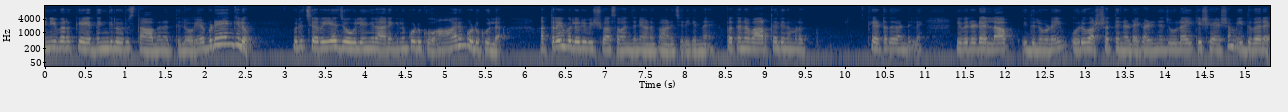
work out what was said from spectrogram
ഇനി ഇവർക്ക് ഏതെങ്കിലും ഒരു സ്ഥാപനത്തിലോ എവിടെയെങ്കിലും ഒരു ചെറിയ ജോലിയെങ്കിലും ആരെങ്കിലും കൊടുക്കൂ. ആരും കൊടുക്കില്ല അത്രയും വലിയൊരു വിശ്വാസവഞ്ചനയാണ് കാണിച്ചിരിക്കുന്നത്. ഇപ്പം തന്നെ വാർത്തയിൽ നമ്മൾ കേട്ടത് കണ്ടില്ലേ? ഇവരുടെ എല്ലാ ഇതിലൂടെയും ഒരു വർഷത്തിനിടെ കഴിഞ്ഞ ജൂലൈക്ക് ശേഷം ഇതുവരെ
